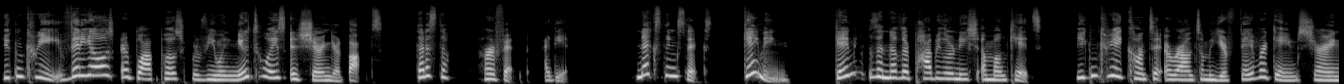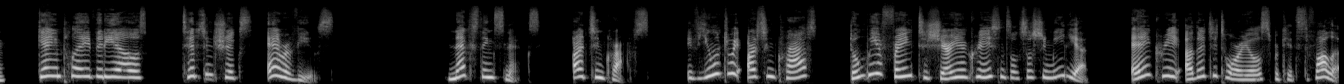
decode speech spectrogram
You can create videos or blog posts reviewing new toys and sharing your thoughts. That is the perfect idea. Next things next, gaming. Gaming is another popular niche among kids. You can create content around some of your favorite games, sharing gameplay videos, tips and tricks, and reviews. Next things next, arts and crafts. If you enjoy arts and crafts, don't be afraid to share your creations on social media and create other tutorials for kids to follow.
